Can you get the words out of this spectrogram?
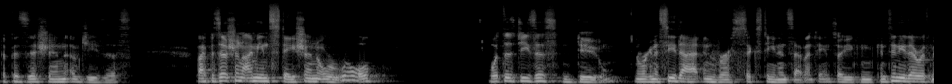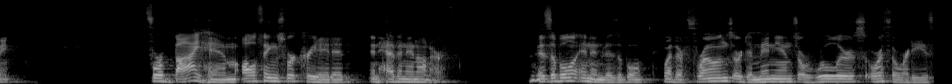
the position of Jesus. By position, I mean station or role. What does Jesus do? And we're going to see that in verse 16 and 17. So you can continue there with me. For by him all things were created in heaven and on earth, visible and invisible, whether thrones or dominions or rulers or authorities,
